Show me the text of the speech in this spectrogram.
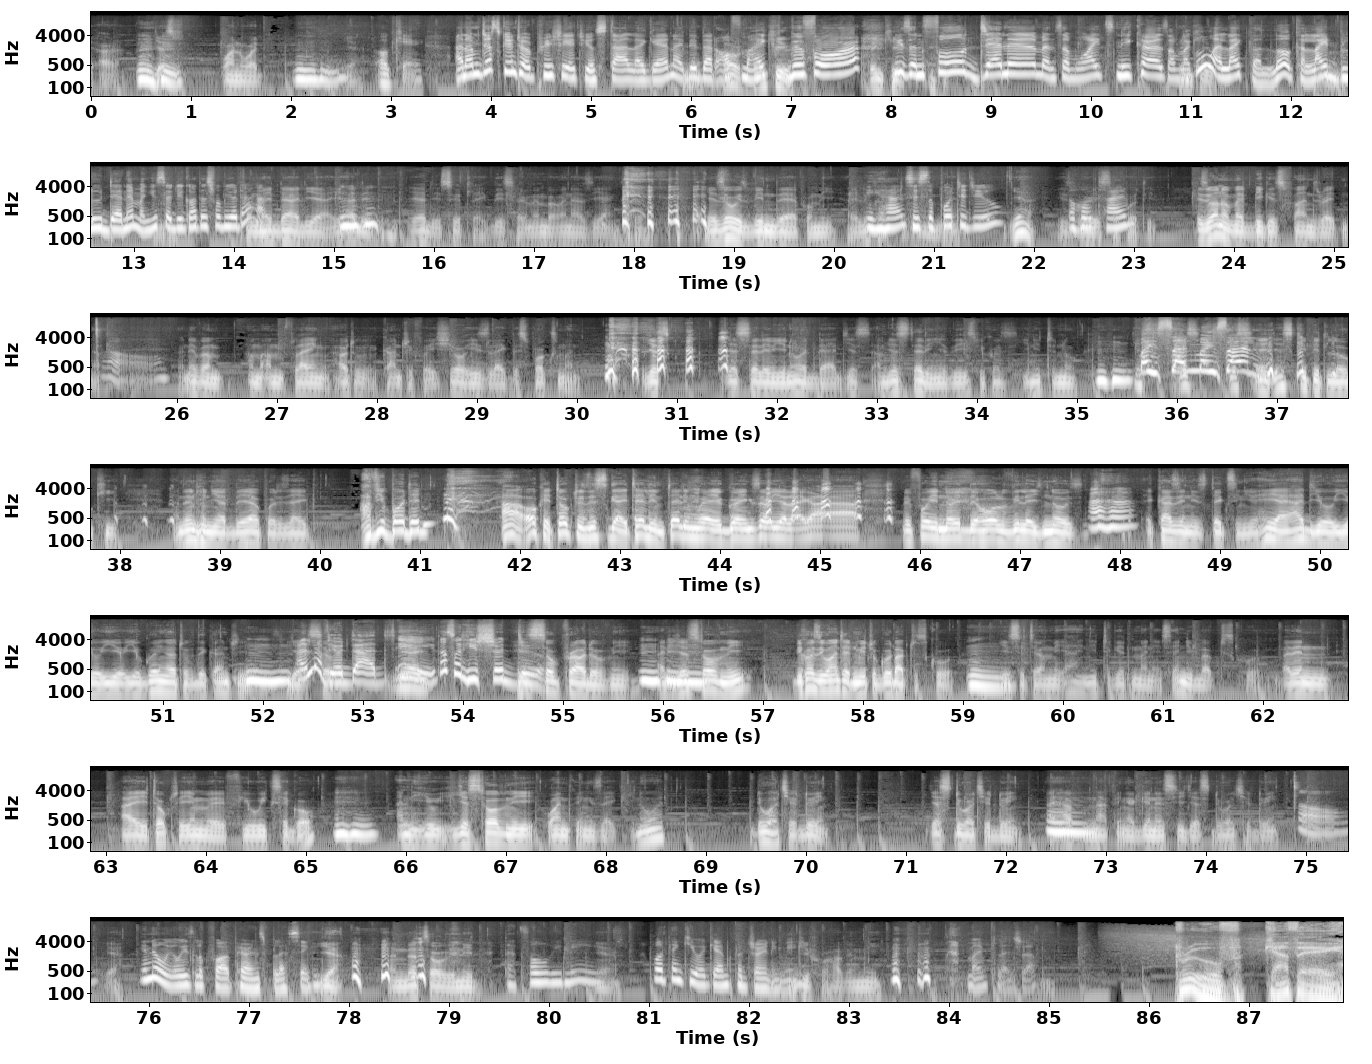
Mm-hmm. Just one word. Mm-hmm. Yeah. Okay. And I'm just going to appreciate your style again. I did that Oh, off mic thank you. before. Thank you. He's in full denim and some white sneakers. I'm like, oh. I like the look. A light mm. blue denim. And you said you got this from your dad. From my dad, yeah. He, had a, mm-hmm. he had a suit like this, I remember when I was young. So he has always been there for me. He has. He him, supported you. Yeah, yeah he's the whole time? supportive. He's one of my biggest fans right now. Oh. Whenever I'm, I'm, I'm flying out of the country for a show, he's like the spokesman. just just tell him, you know what, Dad, just I'm just telling you this because you need to know. Just- My son, just- my just- son. yeah, just keep it low key. And then when you're at the airport, it's like, have you boarded? ah, okay, talk to this guy. Tell him, tell him where you're going. So you're like, ah. Before you know it, the whole village knows. Uh-huh. A cousin is texting you, hey, I heard you, you, you, you're going out of the country. Mm-hmm. I love so your dad. Yeah, Hey, that's what he should do. He's so proud of me. And he just told me, because he wanted me to go back to school, Mm. he used to tell me, I need to get money, send you back to school. But then I talked to him a few weeks ago, Mm-hmm. and he, he just told me one thing. He's like, you know what? Do what you're doing. Just do what you're doing. I have Mm. nothing against you. Just do what you're doing. oh. Yeah. You know, we always look for our parents' blessing. Yeah. and that's all we need. That's all we need. Yeah. Well, thank you again for joining me. Thank you for having me. My pleasure. Groove Cafe.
